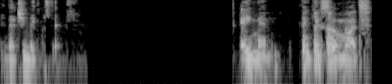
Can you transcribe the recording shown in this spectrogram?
and that you make mistakes. Amen. Thank you so much.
